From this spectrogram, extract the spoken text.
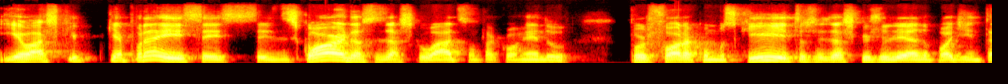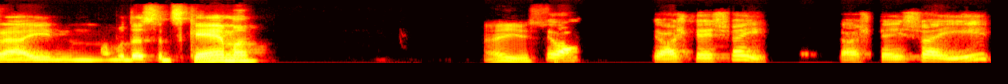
e eu acho que, que é por aí. Vocês, vocês discordam? Vocês acham que o Adson está correndo por fora com o mosquito? Vocês acham que o Juliano pode entrar aí numa mudança de esquema? É isso. Eu, eu acho que é isso aí. Eu acho que é isso aí.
